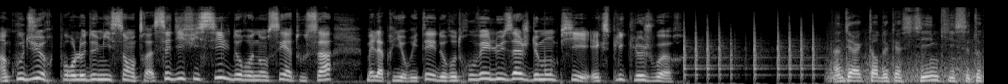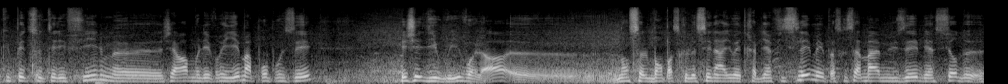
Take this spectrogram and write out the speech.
Un coup dur pour le demi-centre. C'est difficile de renoncer à tout ça, mais la priorité est de retrouver l'usage de mon pied, explique le joueur. Un directeur de casting qui s'est occupé de ce téléfilm, euh, Gérard Molévrier, m'a proposé et j'ai dit oui, voilà. Euh, non seulement parce que le scénario est très bien ficelé, mais parce que ça m'a amusé, bien sûr, de,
